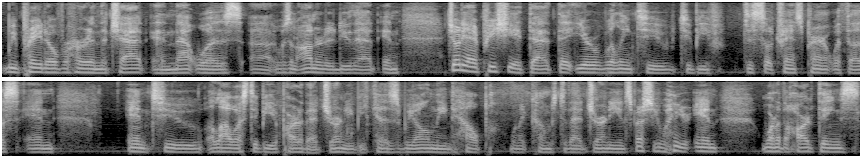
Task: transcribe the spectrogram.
we prayed over her in the chat, and that was uh, it was an honor to do that. And Jody, I appreciate that that you're willing to to be just so transparent with us and and to allow us to be a part of that journey because we all need help when it comes to that journey, especially when you're in one of the hard things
